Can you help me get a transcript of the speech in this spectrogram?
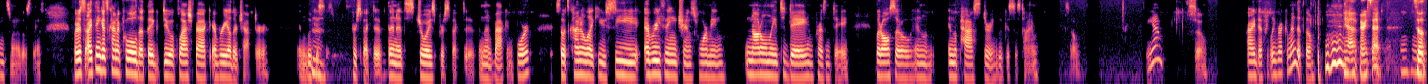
it's one of those things. But it's i think it's kind of cool that they do a flashback every other chapter in hmm. lucas's perspective then it's joy's perspective and then back and forth. So it's kind of like you see everything transforming not only today and present day but also in in the past during lucas's time. So yeah so i definitely recommend it though Yeah, very sad. Mhm. So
